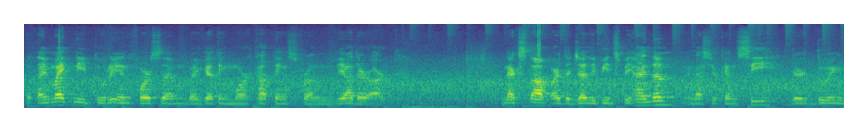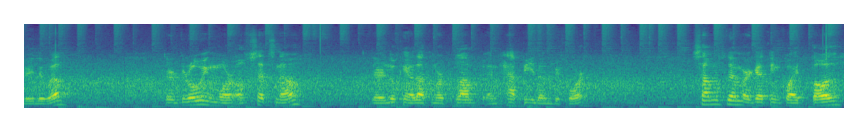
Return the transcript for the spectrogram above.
but I might need to reinforce them by getting more cuttings from the other arc. Next up are the jelly beans behind them, and as you can see, they're doing really well. They're growing more offsets now. They're looking a lot more plump and happy than before. Some of them are getting quite tall,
